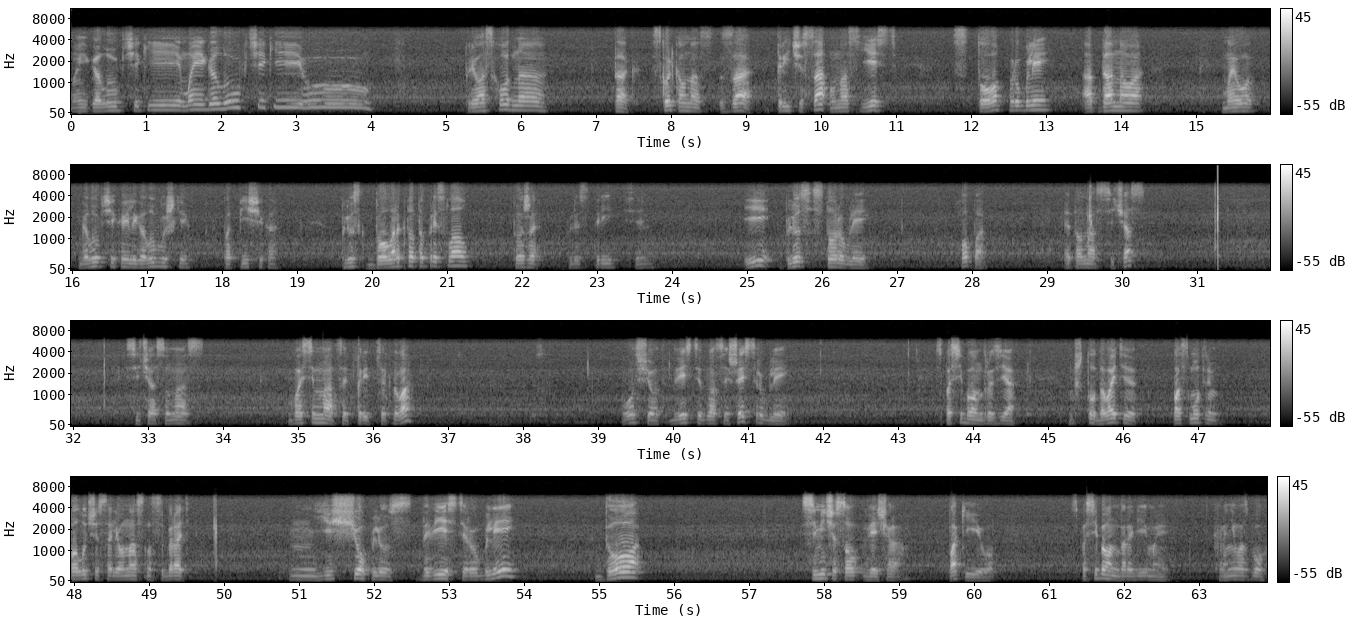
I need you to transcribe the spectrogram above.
Мои голубчики, мои голубчики. У -у -у. Превосходно. Так, сколько у нас за три часа у нас есть 100 рублей от данного моего голубчика или голубушки, подписчика. Плюс доллар кто-то прислал, тоже плюс 3, 7. И плюс 100 рублей. Хопа. Это у нас сейчас. Сейчас у нас 18.32. Вот счет. 226 рублей. Спасибо вам, друзья. Ну что, давайте посмотрим, получится ли у нас насобирать еще плюс 200 рублей до 7 часов вечера по Киеву. Спасибо вам, дорогие мои. Храни вас Бог.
